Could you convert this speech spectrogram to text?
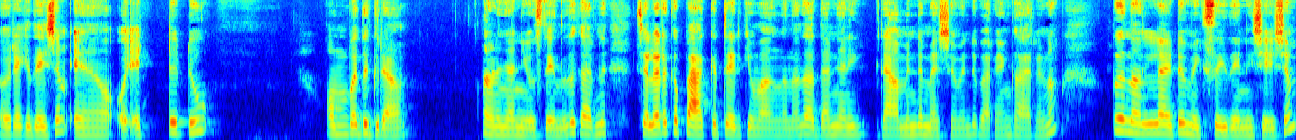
ഒരു ഏകദേശം എട്ട് ടു ഒമ്പത് ഗ്രാം ആണ് ഞാൻ യൂസ് ചെയ്യുന്നത്. കാരണം ചിലരൊക്കെ പാക്കറ്റ് ആയിരിക്കും വാങ്ങുന്നത്. അതാണ് ഞാൻ ഈ ഗ്രാമിന്റെ മെഷർമെന്റ് പറയാൻ കാരണം. അപ്പോൾ നല്ലതായിട്ട് മിക്സ് ചെയ്തതിന് ശേഷം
